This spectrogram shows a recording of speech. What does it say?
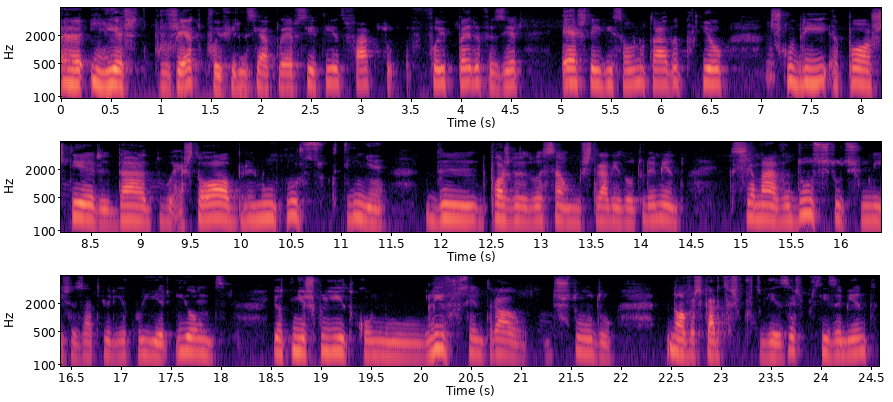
Uh, e este projeto, que foi financiado pela FCT, de facto, foi para fazer esta edição anotada, porque eu descobri, após ter dado esta obra num curso que tinha de, de pós-graduação, mestrado e doutoramento, que se chamava Dos Estudos Feministas à Teoria Queer e onde eu tinha escolhido como livro central de estudo Novas Cartas Portuguesas, precisamente,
